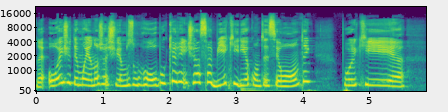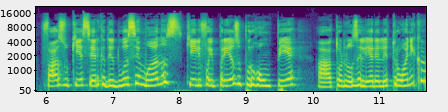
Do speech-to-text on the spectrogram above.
Né? Hoje de manhã nós já tivemos um roubo que a gente já sabia que iria acontecer ontem, porque faz o que? Cerca de duas semanas que ele foi preso por romper a tornozeleira eletrônica.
